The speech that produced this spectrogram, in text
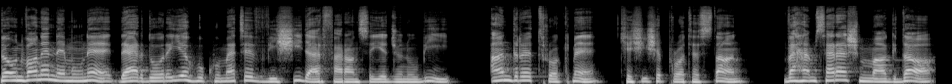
به عنوان نمونه در دوره حکومت ویشی در فرانسه جنوبی اندر تروکمه کشیش پروتستان و همسرش ماگدا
